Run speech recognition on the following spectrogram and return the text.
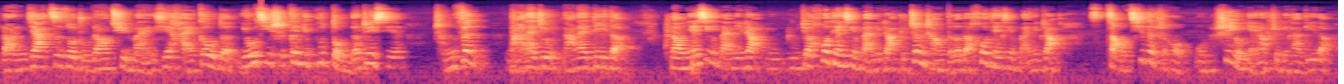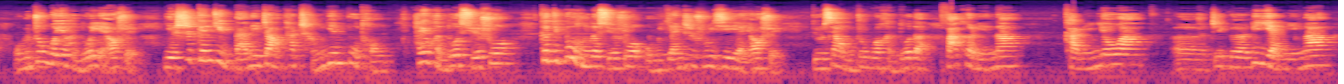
老人家自作主张去买一些海购的，尤其是根据不懂的这些成分拿来就拿来滴的。老年性白内障你你叫后天性白内障，就正常得的后天性白内障。早期的时候，我们是有眼药水给他滴的。我们中国有很多眼药水，也是根据白内障它成因不同，它有很多学说，根据不同的学说，我们研制出一些眼药水。比如像我们中国很多的法可林呐、卡林优啊。呃，这个利眼明啊，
